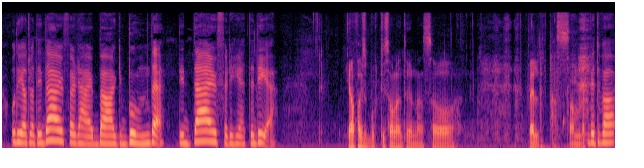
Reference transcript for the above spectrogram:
Och det, jag tror att det är därför det här är bögbonde. Det är därför det heter det. Jag har faktiskt bott i Sollentuna så väldigt passande. Vet du vad?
